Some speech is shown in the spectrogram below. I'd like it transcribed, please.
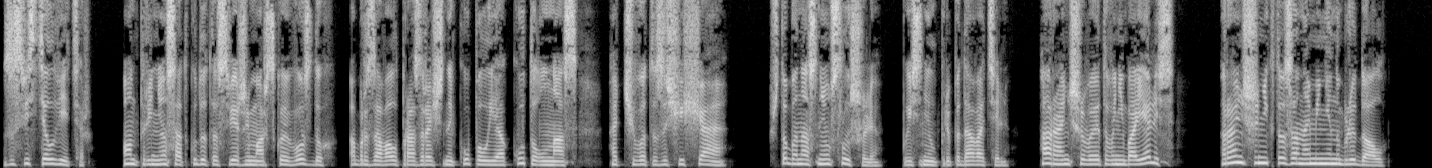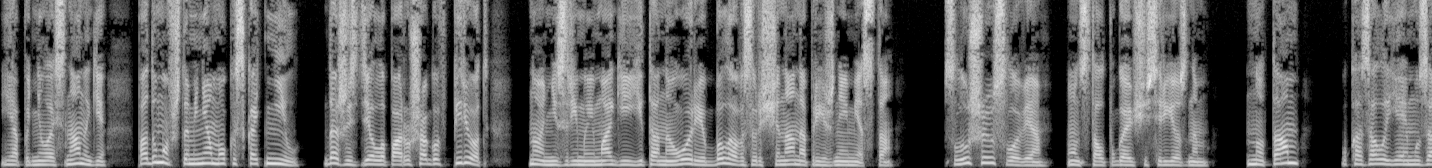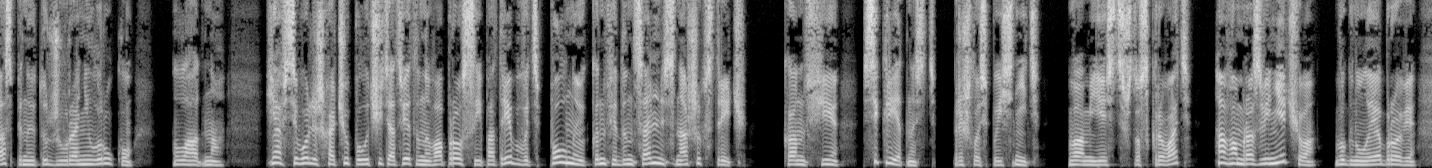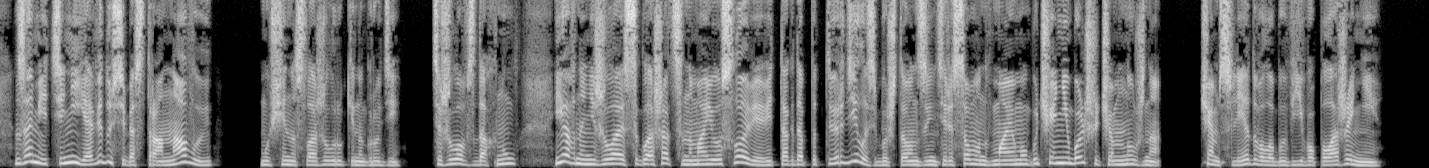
Засвистел ветер. Он принес откуда-то свежий морской воздух, образовал прозрачный купол и окутал нас, от чего-то защищая. «Чтобы нас не услышали», — пояснил преподаватель. «А раньше вы этого не боялись? Раньше никто за нами не наблюдал. Я поднялась на ноги, подумав, что меня мог искать Нил. Даже сделала пару шагов вперед, но незримой магией Ятана Ори была возвращена на прежнее место. «Слушаю условия», — он стал пугающе серьезным. «Но там...» — указала я ему за спину и тут же уронила руку. «Ладно, я всего лишь хочу получить ответы на вопросы и потребовать полную конфиденциальность наших встреч. Конфи... секретность», — пришлось пояснить. «Вам есть что скрывать?» «А вам разве нечего?» — выгнула я брови. «Заметьте, не я веду себя странно, а вы». Мужчина сложил руки на груди. Тяжело вздохнул, явно не желая соглашаться на мои условия, ведь тогда подтвердилось бы, что он заинтересован в моем обучении больше, чем нужно, чем следовало бы в его положении.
